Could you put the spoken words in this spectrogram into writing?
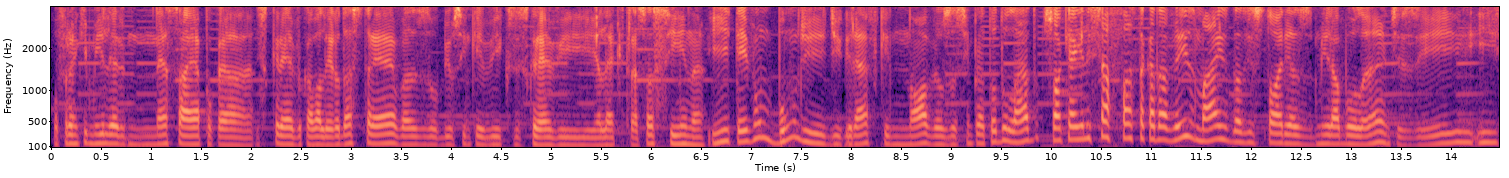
o Frank Miller nessa época escreve O Cavaleiro das Trevas, o Bill Sienkiewicz escreve Electra Assassina e teve um boom de, de graphic novels assim pra todo lado. Só que aí ele se afasta cada vez mais das histórias mirabolantes e, e-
